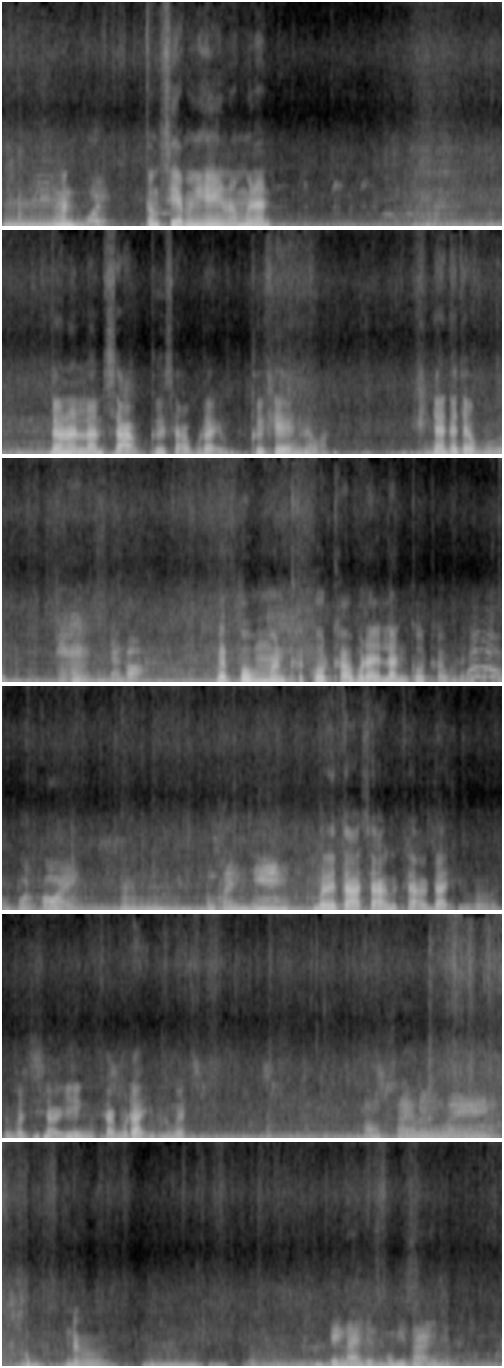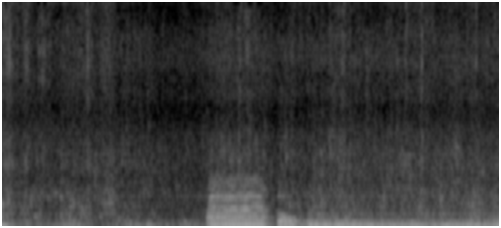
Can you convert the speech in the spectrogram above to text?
อืมมันโอ้ยต้องเสียบแห้งๆเนาะเมื่อนั้นตอนนั้นร้านสาวคือสาวบ่ได้คือแข็งแล้วอะอย่างเขาเจะแบบแล้วก็แบบปุ่มมันกดเขาบ่ได้รันกดเขาบ่ได้กดคอยอืมต้องใส่แห้งบันไดตาสาวก็สาวได้อยู่แต่บันสาวเองสาวบ่ได้อยู่ลุงไงๆ ต้องใช้แรงโดยอืมๆเกงในจะสมมติมีใส่เนี่ยปลาโต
